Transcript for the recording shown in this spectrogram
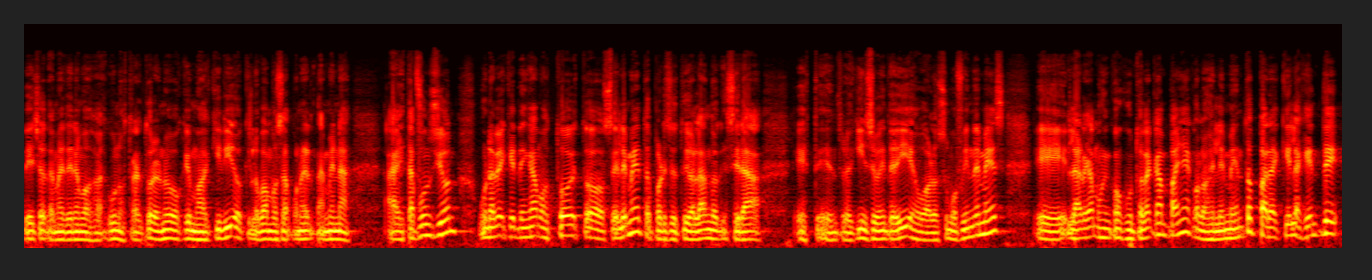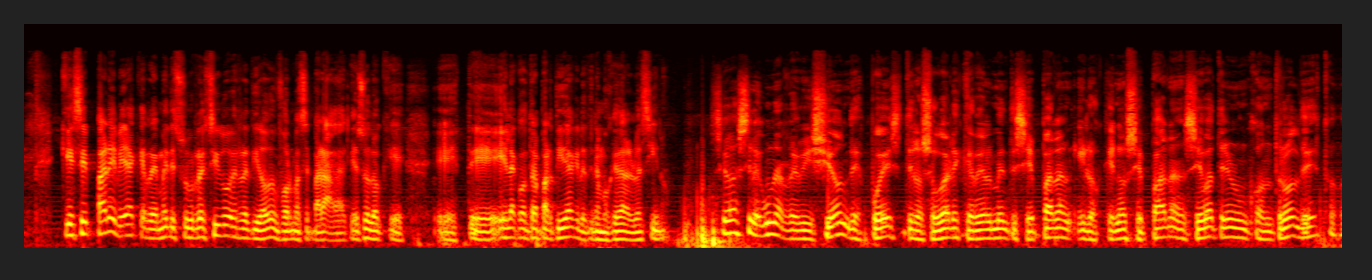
De hecho, también tenemos algunos tractores nuevos que hemos adquirido que los vamos a poner también a, a esta función. Una vez que tengamos todos estos elementos, por eso estoy hablando que será este, dentro de 15 o 20 días o a lo sumo fin de mes, eh, largamos en conjunto la campaña con los elementos para que la gente que se pare vea que realmente su residuo es retirado en forma separada, que eso es lo que este, es la contrapartida que le tenemos que dar al vecino. ¿Se va a hacer alguna revisión después de los hogares que realmente se paran y los que no se paran? ¿Se va a tener un control de esto?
